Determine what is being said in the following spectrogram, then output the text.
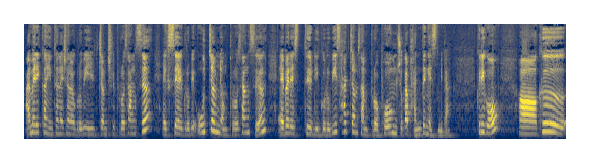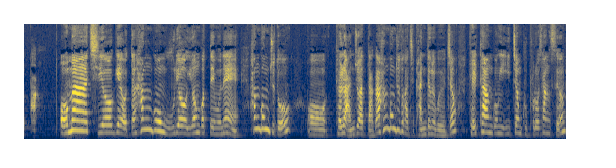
아메리칸 인터내셔널 그룹이 1.7% 상승, XL 그룹이 5.0% 상승, 에베레스트 리그룹이 4.3% 보험주가 반등했습니다. 그리고 어, 그 어마 지역의 어떤 항공 우려 이런 것 때문에 항공주도 어, 별로 안 좋았다가 항공주도 같이 반등을 보였죠. 델타 항공이 2.9% 상승,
